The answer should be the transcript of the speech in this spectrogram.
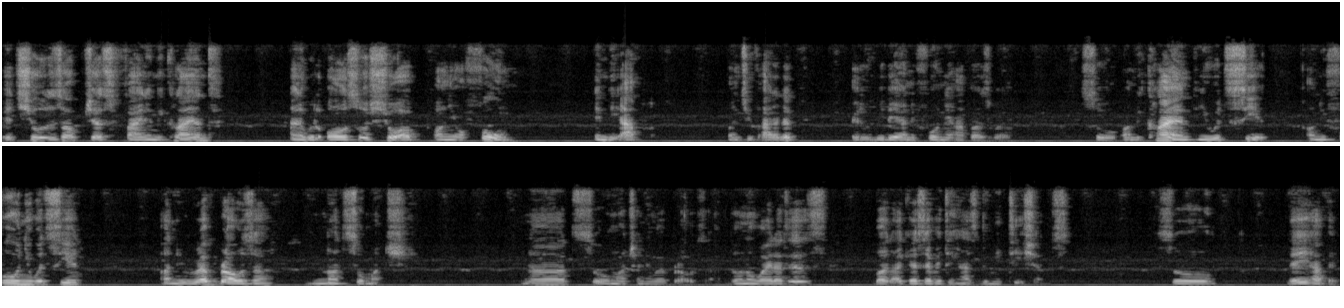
It shows up just fine in the client and it will also show up on your phone in the app. Once you've added it it will be there on the phone app as well. So on the client you would see it. On the phone you would see it. On the web browser not so much. Not so much on the web browser. Don't know why that is but I guess everything has limitations. So there you have it.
